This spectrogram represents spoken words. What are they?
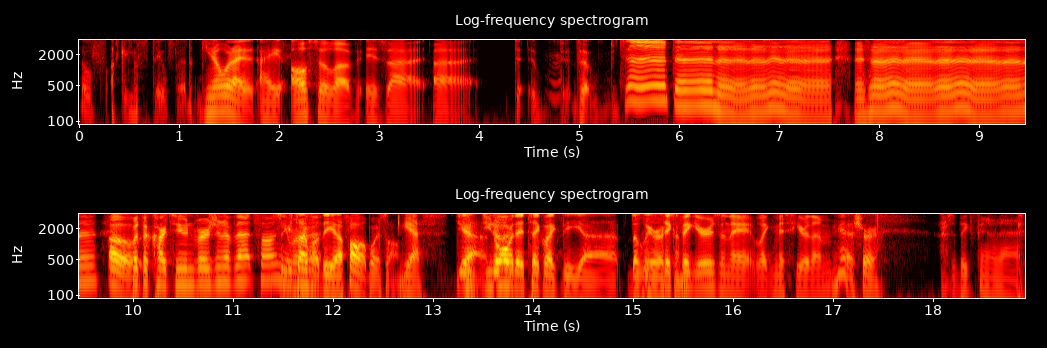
So fucking stupid. You know what I? I also love is uh uh. Oh, but the cartoon version of that song. so you you're talking about the uh, Fall Out Boy song? yes. Do you, Yeah. do you know where they take like the uh, the lyrics stick and, figures and they like mishear them? Yeah, sure. I was a big fan of that.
